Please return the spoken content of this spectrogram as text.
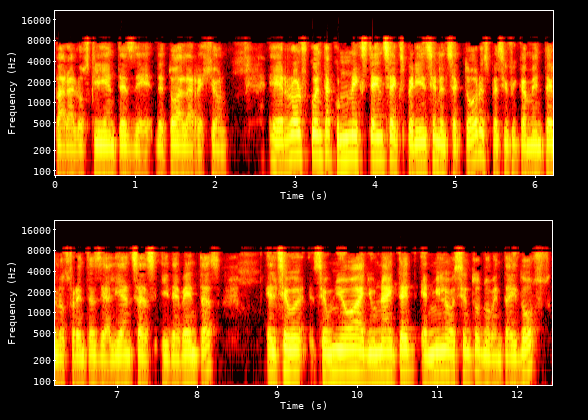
para los clientes de toda la región. Rolf cuenta con una extensa experiencia en el sector, específicamente en los frentes de alianzas y de ventas. Él se, unió a United en 1992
